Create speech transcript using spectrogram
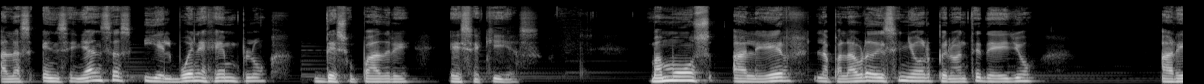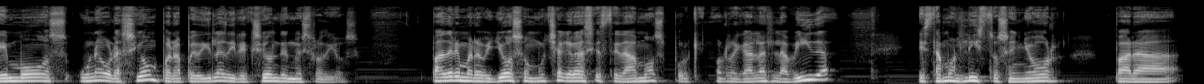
a las enseñanzas y el buen ejemplo de su padre Ezequías. Vamos a leer la palabra del Señor, pero antes de ello haremos una oración para pedir la dirección de nuestro Dios. Padre maravilloso, muchas gracias te damos porque nos regalas la vida. Estamos listos, Señor, para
